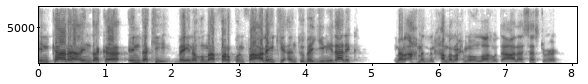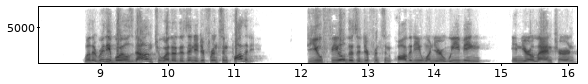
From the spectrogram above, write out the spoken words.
إن كان عندك عندك بينهما فرق فعليك أن تبيني ذلك. Imam Ahmad bin Hanbal rahimahullah ta'ala says to her, well, it really boils down to whether there's any difference in quality. Do you feel there's a difference in quality when you're weaving in your lantern,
